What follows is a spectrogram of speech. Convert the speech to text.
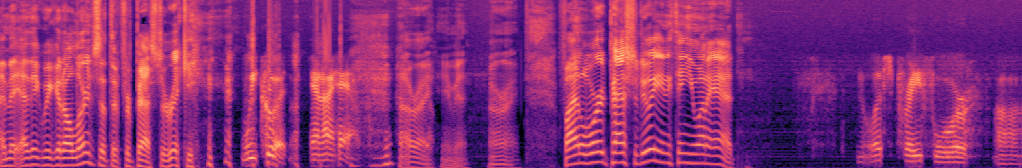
I mean, I think we could all learn something from Pastor Ricky. we could, and I have. All right, amen. All right. Final word, Pastor Dewey. Anything you want to add? You know, let's pray for uh,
